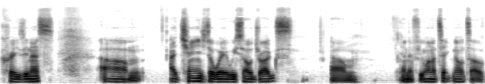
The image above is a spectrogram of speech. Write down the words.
craziness. Um, I changed the way we sell drugs. Um, and if you want to take notes, I'll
